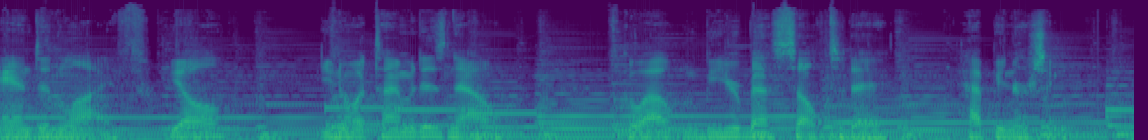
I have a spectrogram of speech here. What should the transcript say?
and in life. Y'all, you know what time it is now. Go out and be your best self today. Happy nursing.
